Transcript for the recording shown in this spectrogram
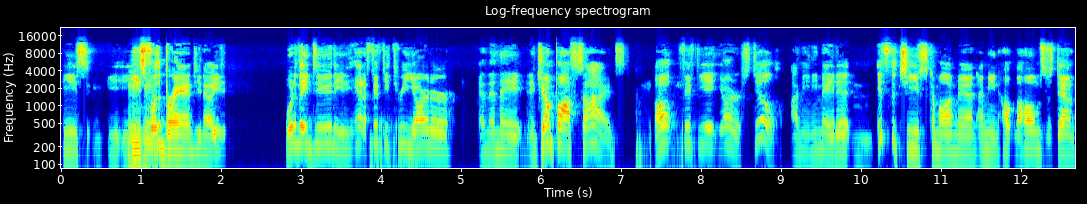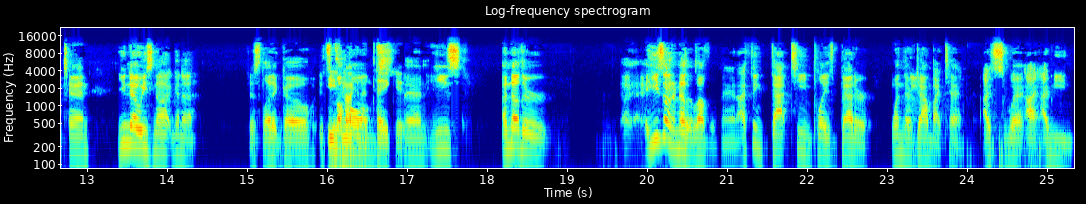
he's he's Mhm. for the brand. You know he. What do they do? They had a 53 yarder and then they, they jump off sides. Oh, 58 yarder. Still, I mean, he made it. And it's the Chiefs. Come on, man. I mean, Mahomes was down 10. You know he's not going to just let it go. It's He's Mahomes, not take it. man. He's another. Uh, he's on another level, man. I think that team plays better when they're down by 10. I swear. I, I mean,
